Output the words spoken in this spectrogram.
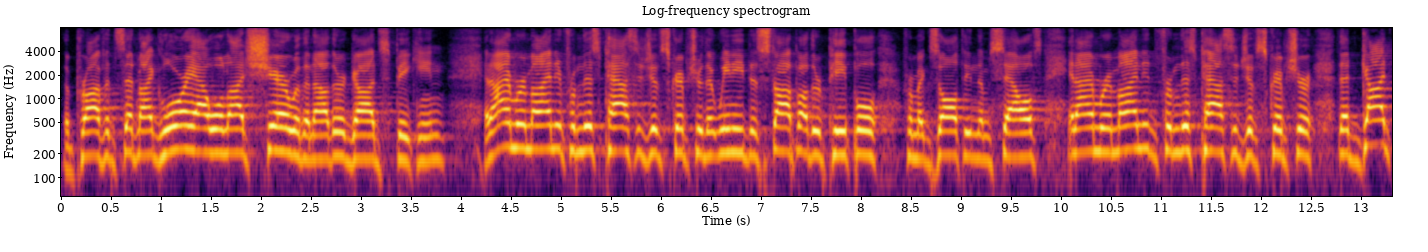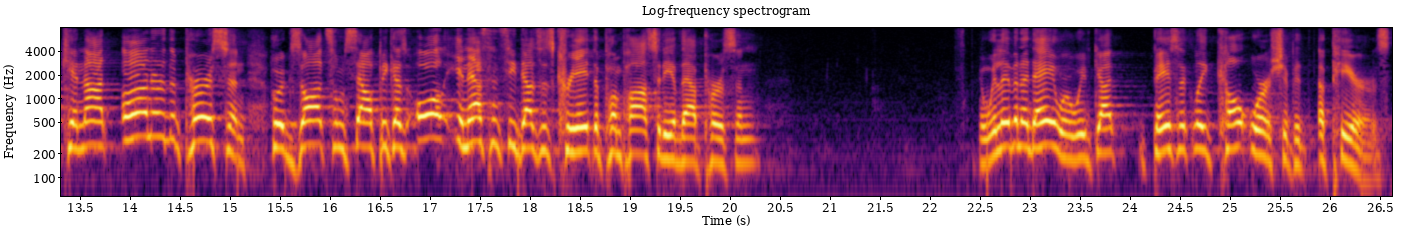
The prophet said, My glory I will not share with another, God speaking. And I am reminded from this passage of Scripture that we need to stop other people from exalting themselves. And I am reminded from this passage of Scripture that God cannot honor the person who exalts himself because all, in essence, he does is create the pomposity of that person. And we live in a day where we've got basically cult worship, it appears,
